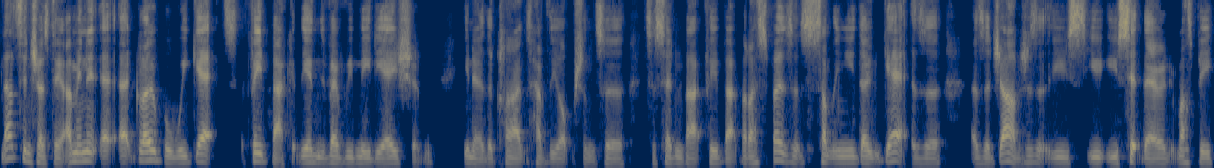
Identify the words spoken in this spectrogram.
That's interesting. I mean at, at global we get feedback at the end of every mediation you know the clients have the option to to send back feedback but i suppose it's something you don't get as a as a judge is it you you, you sit there and it must be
